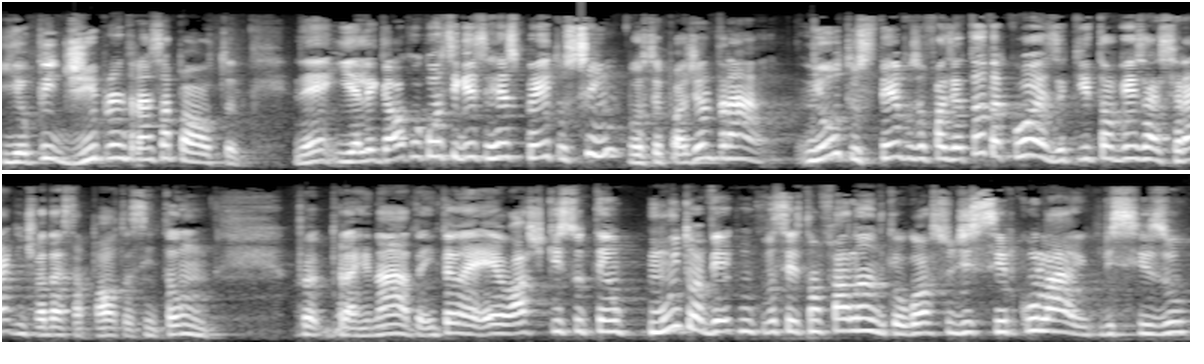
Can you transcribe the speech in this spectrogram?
E eu pedi para entrar nessa pauta, né? E é legal que eu consegui esse respeito. Sim, você pode entrar. Em outros tempos eu fazia tanta coisa que talvez, ah, será que a gente vai dar essa pauta assim tão para Renata? Então, é, eu acho que isso tem muito a ver com o que vocês estão falando, que eu gosto de circular, eu preciso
